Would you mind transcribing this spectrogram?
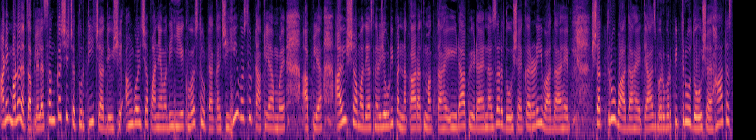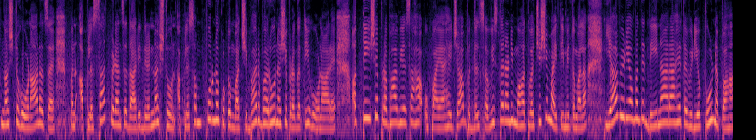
आणि म्हणूनच आपल्याला संकष्टी चतुर्थीच्या दिवशी आंघोळीच्या पाण्यामध्ये ही एक वस्तू टाकायची. ही वस्तू टाकल्यामुळे आपल्या आयुष्यामध्ये असणारी जेवढी पण नकारात्मकता आहे इडापिडा आहे नजर दोष आहे करणी आहे शत्रुबाधा आहे त्याचबरोबर पितृदोष आहे हा तर नष्ट होणारच आहे. पण आपलं सात पिढ्यांचं दारिद्र्य नष्ट होऊन आपल्या संपूर्ण कुटुंबाची भरभरून अशी प्रगती होणार आहे. अतिशय प्रभावी असा हा उपाय आहे ज्याबद्दल सविस्तर आणि महत्त्वाची अशी माहिती मी तुम्हाला या व्हिडिओमध्ये देणार आहे. तर व्हिडिओ पूर्ण पहा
